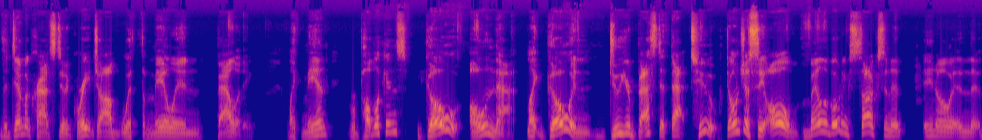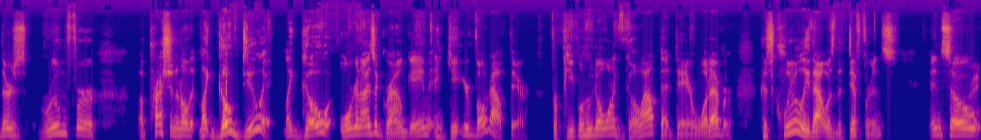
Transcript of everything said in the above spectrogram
the democrats did a great job with the mail-in balloting like man republicans go own that like go and do your best at that too don't just say oh mail-in voting sucks and it you know and there's room for oppression and all that like go do it like go organize a ground game and get your vote out there for people who don't want to go out that day or whatever because clearly that was the difference and so right.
